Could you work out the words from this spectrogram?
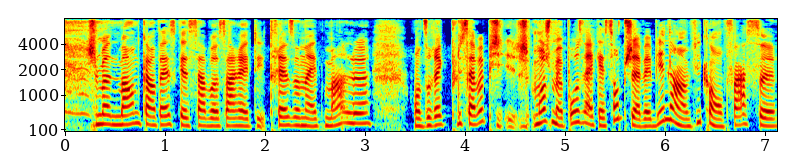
je me demande quand est-ce que ça va s'arrêter. Très honnêtement là, on dirait que plus ça va. Puis moi, je me pose la question, puis j'avais bien envie qu'on fasse euh,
